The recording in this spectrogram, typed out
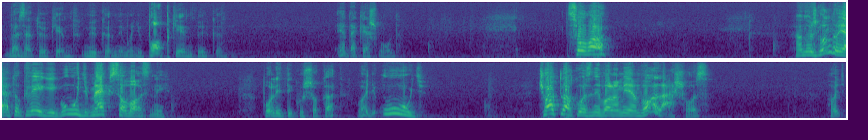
vezetőként működni mondjuk papként működni. Érdekes mód. Szóval hát most gondoljátok végig úgy megszavazni politikusokat vagy úgy csatlakozni valamilyen valláshoz hogy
